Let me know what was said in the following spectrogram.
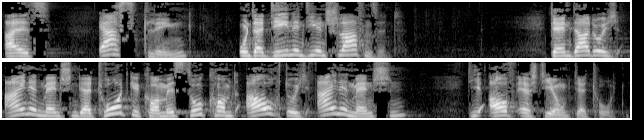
als Erstling unter denen, die entschlafen sind. Denn da durch einen Menschen der Tod gekommen ist, so kommt auch durch einen Menschen die Auferstehung der Toten.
